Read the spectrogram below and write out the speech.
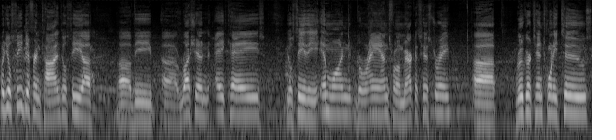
but you'll see different kinds. You'll see uh, uh, the uh, Russian AKs. You'll see the M1 Garands from America's history, uh, Ruger 1022s,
